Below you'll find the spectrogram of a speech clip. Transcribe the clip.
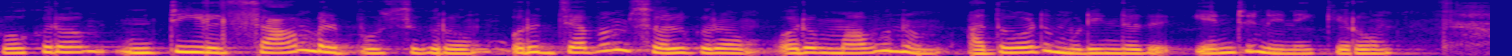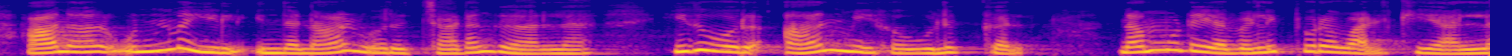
போகிறோம் நெற்றியில் சாம்பல் பூசுகிறோம் ஒரு ஜெபம் சொல்கிறோம் ஒரு மௌனம் அதோடு முடிந்தது என்று நினைக்கிறோம். ஆனால் உண்மையில் இந்த நாள் ஒரு சடங்கு அல்ல இது ஒரு ஆன்மீக உலுக்கல் நம்முடைய வெளிப்புற வாழ்க்கை அல்ல.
